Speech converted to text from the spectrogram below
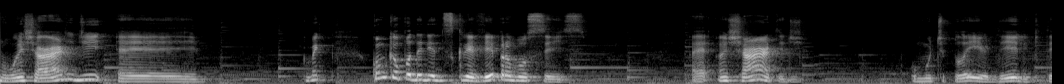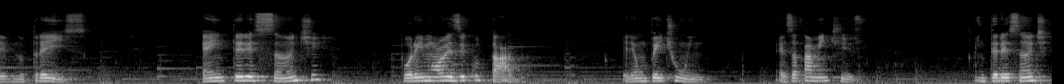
O Uncharted é como é como que eu poderia descrever para vocês? É, Uncharted, o multiplayer dele que teve no 3, é interessante, porém mal executado. Ele é um pay to win. É exatamente isso. Interessante,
